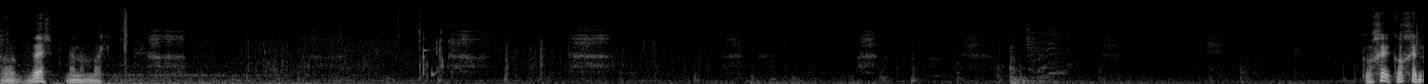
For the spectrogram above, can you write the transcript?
Joder, menos mal. Coge, coge.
